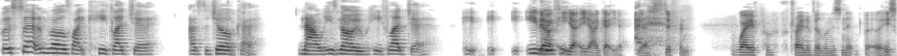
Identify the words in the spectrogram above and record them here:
But there's certain roles like Heath Ledger as the Joker. Okay. Now he's no Heath Ledger. He, he you know, yeah, if you yeah, yeah, I get you. Yeah, it's a different way of portraying a villain, isn't it? But it's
